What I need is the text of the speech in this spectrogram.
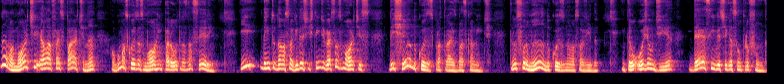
Não, a morte ela faz parte, né? Algumas coisas morrem para outras nascerem. E dentro da nossa vida a gente tem diversas mortes, deixando coisas para trás, basicamente, transformando coisas na nossa vida. Então hoje é um dia dessa investigação profunda.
